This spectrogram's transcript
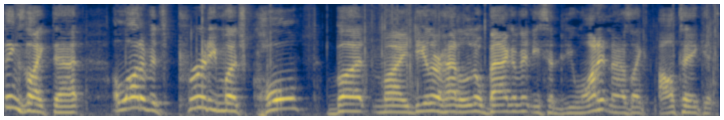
things like that. A lot of it's pretty much coal, but my dealer had a little bag of it. And he said, do you want it? And I was like, I'll take it.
